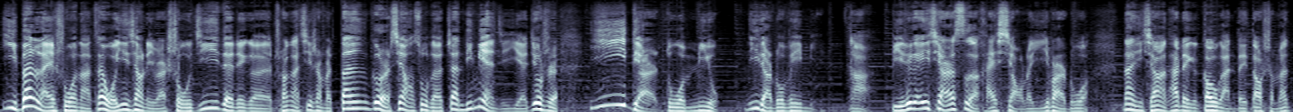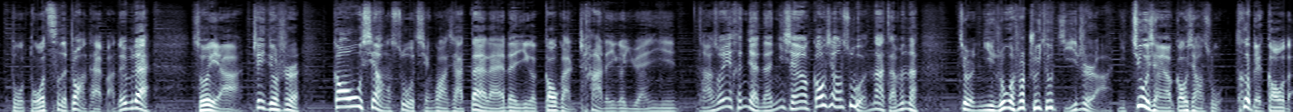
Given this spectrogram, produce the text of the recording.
一般来说呢，在我印象里边，手机的这个传感器上面单个像素的占地面积也就是一点多缪，一点多微米啊，比这个 A7R 四还小了一半多。那你想想它这个高感得到什么多多次的状态吧，对不对？所以啊，这就是高像素情况下带来的一个高感差的一个原因啊。所以很简单，你想要高像素，那咱们呢，就是你如果说追求极致啊，你就想要高像素，特别高的。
